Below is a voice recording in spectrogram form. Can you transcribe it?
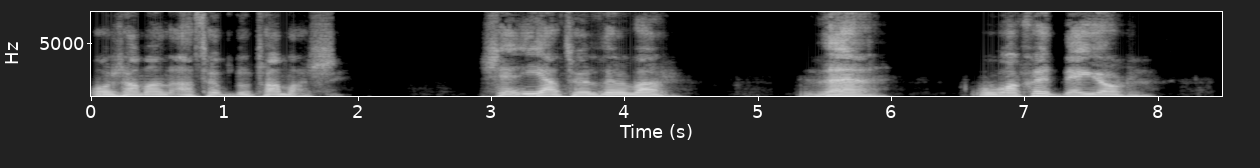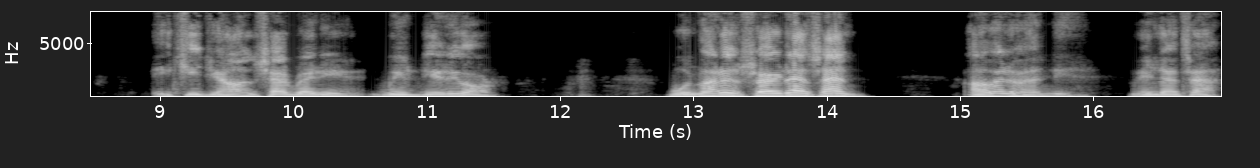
o zaman atıp tutamazsın. Seni yatırdırlar ve o vakit diyor iki cihan serveri bildiriyor. Bunları söylesen Amin Efendi millete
